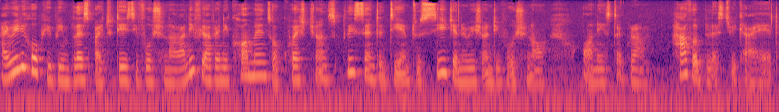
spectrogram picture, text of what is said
I really hope you've been blessed by today's devotional. And if you have any comments or questions, please send a DM to C Generation Devotional on Instagram. Have a blessed week ahead.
